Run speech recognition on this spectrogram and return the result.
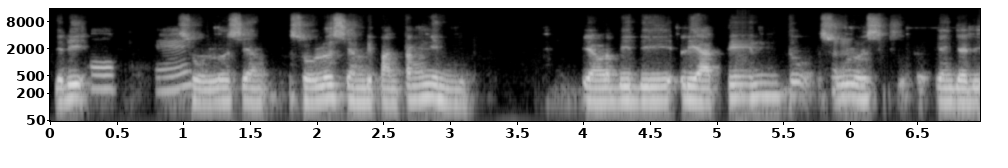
Jadi oke. sulus yang sulus yang dipantengin gitu. Yang lebih diliatin tuh sulus gitu. Yang jadi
